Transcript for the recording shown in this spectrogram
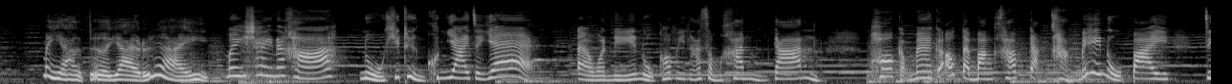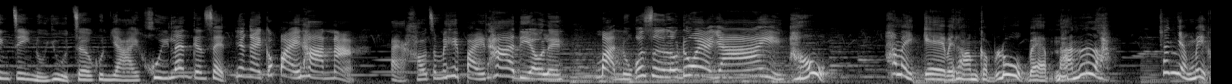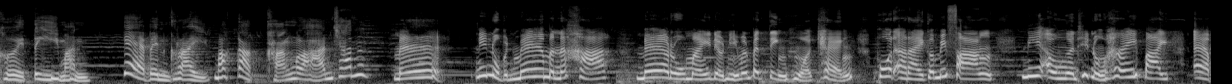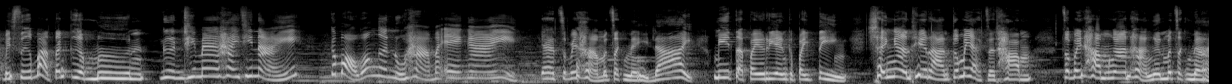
ไม่อยากเจอยายหรือไง ไม่ใช่นะคะ หนูคิดถึงคุณยายจะแย่ แต่วันนี้หนูก็มีนัดสำคัญเหมือนกัน พ่อกับแม่ก็เอาแต่บังคับกักขังไม่ให้หนูไป จริง ๆ หนูอยู่เจอคุณยายคุยเล่นกันเสร็จ ยังไงก็ไปทันน่ะ แต่เขาจะไม่ให้ไปท่าเดียวเลยบัตรหนูก็ซื้อแล้วด้วยอะยายเฮ้าทำไมแกไปทำกับลูกแบบนั้นล่ะ ฉันยังไม่เคยตีมัน แกเป็นใครมากักขังหลานฉัน แม่ นี่หนูเป็นแม่มันนะคะ แม่รู้ไหมเดี๋ยวนี้มันเป็นติ่งหัวแข็ง พูดอะไรก็ไม่ฟัง นี่เอาเงินที่หนูให้ไป แอบไปซื้อบัตรตั้งเกือบหมื่นเงินที่แม่ให้ที่ไหน ก็บอกว่าเงินหนูหามาเองไง แกจะไปหามาจากไหนได้ มีแต่ไปเรียนกับไปติ่ง ใช้งานที่ร้านก็ไม่อยากจะทำจะไปทำงานหาเงินมาจากไหน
